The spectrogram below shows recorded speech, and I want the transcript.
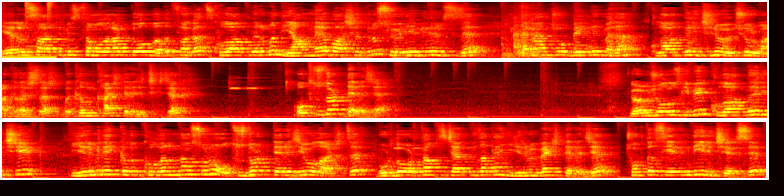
Yarım saatimiz tam olarak dolmadı fakat kulaklarımın yanmaya başladığını söyleyebilirim size. Hemen çok bekletmeden kulaklığın içini ölçüyorum arkadaşlar. Bakalım kaç derece çıkacak. 34 derece. Görmüş olduğunuz gibi kulaklığın içi 20 dakikalık kullanımdan sonra 34 dereceye ulaştı. Burada ortam sıcaklığı zaten 25 derece. Çok da serin değil içerisi.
